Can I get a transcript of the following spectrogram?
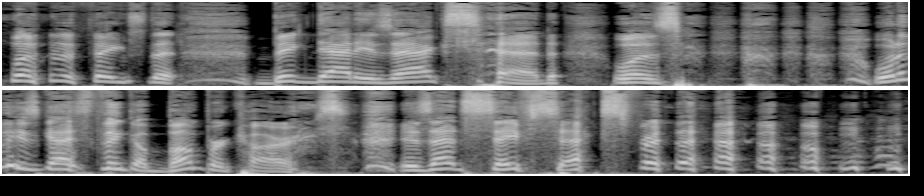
one of the things that Big Daddy Zach said was, "What do these guys think of bumper cars? Is that safe sex for them?"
